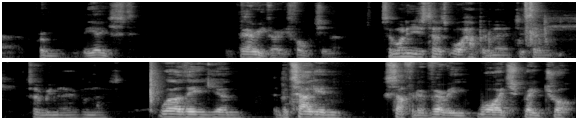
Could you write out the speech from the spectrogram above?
uh, from the east, very very fortunate. So why don't you just tell us what happened there, just so, so we know, everyone knows. Well, the, um, the battalion suffered a very widespread drop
